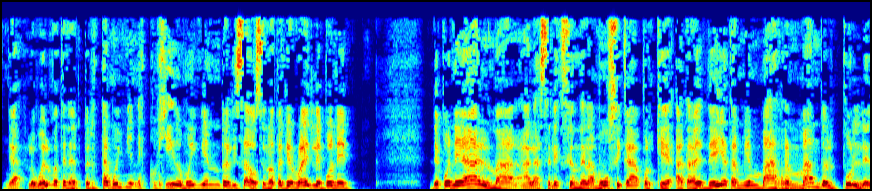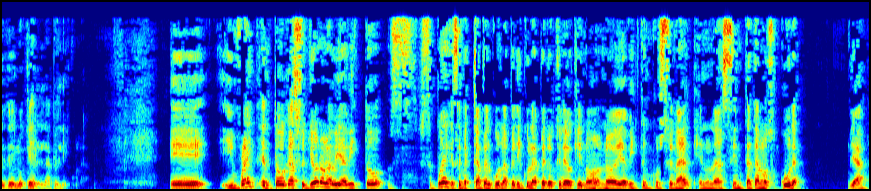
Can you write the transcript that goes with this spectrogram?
ya, lo vuelve a tener, pero está muy bien escogido, muy bien realizado. Se nota que Wright le pone, le pone alma a la selección de la música porque a través de ella también va armando el puzzle de lo que es la película. Eh, y Wright, en todo caso, yo no lo había visto, se puede que se me escape alguna película, pero creo que no, no había visto incursionar en una cinta tan oscura. ¿ya?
